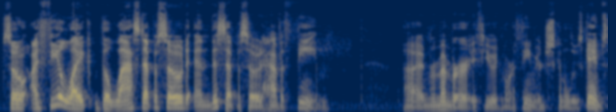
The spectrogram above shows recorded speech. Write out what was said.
So I feel like the last episode and this episode have a theme. Uh, and remember, if you ignore theme, you're just going to lose games.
